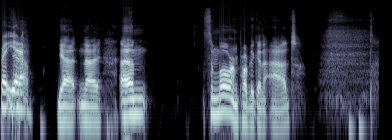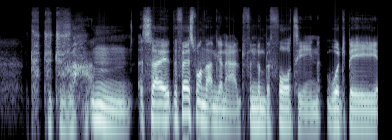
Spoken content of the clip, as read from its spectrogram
but yeah, Yeah, no. Um, some more I'm probably going to add. Hmm. So the first one that I'm going to add for number 14 would be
